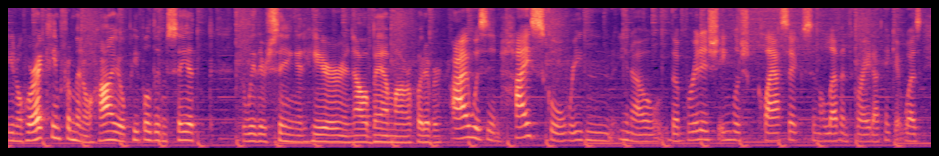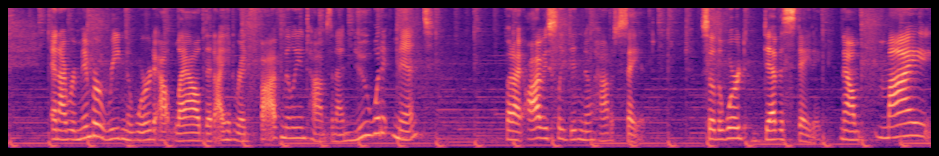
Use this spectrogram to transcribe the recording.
you know, where I came from in Ohio, people didn't say it the way they're saying it here in Alabama or whatever. I was in high school reading, you know, the British English classics in 11th grade, I think it was. And I remember reading a word out loud that I had read five million times and I knew what it meant, but I obviously didn't know how to say it. So the word devastating. Now, my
